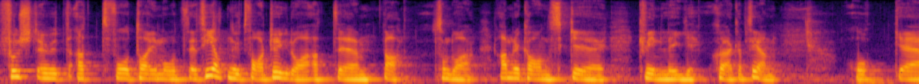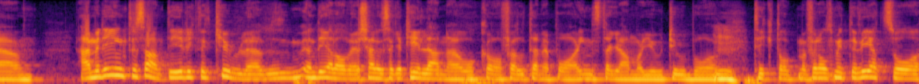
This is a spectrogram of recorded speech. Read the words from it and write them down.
först ut att få ta emot ett helt nytt fartyg då, att, eh, ja, som då amerikansk kvinnlig sjökapten. Och Ja, men det är intressant. Det är riktigt kul. En del av er känner säkert till henne och har följt henne på Instagram och Youtube och mm. TikTok. Men för de som inte vet så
